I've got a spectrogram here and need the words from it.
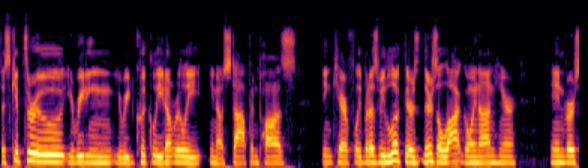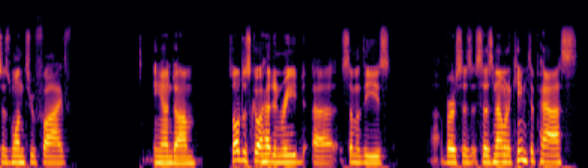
to skip through. You're reading, you read quickly. You don't really, you know, stop and pause, think carefully. But as we look, there's there's a lot going on here in verses one through five, and um, so I'll just go ahead and read uh, some of these. uh, verses. It says, "Now when it came to pass,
